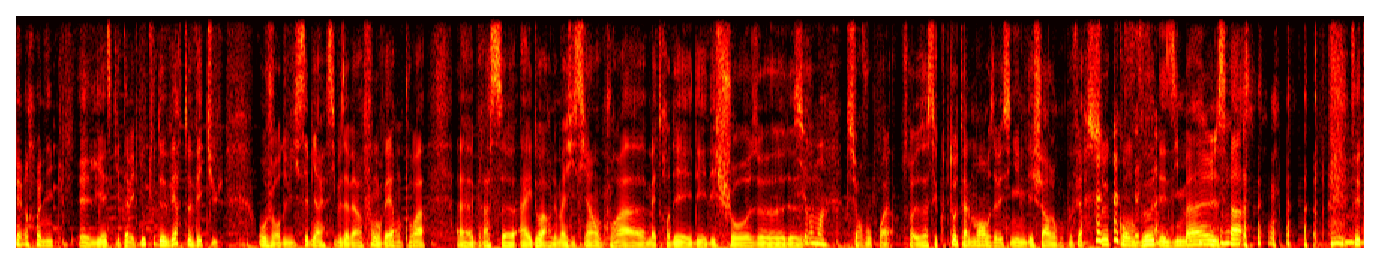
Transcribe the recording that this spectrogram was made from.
Véronique Lies qui est avec nous, tout de verte vêtue aujourd'hui. C'est bien, si vous avez un fond vert, on pourra, euh, grâce à Edouard le magicien, on pourra mettre des, des, choses de, sur moi. Sur vous, voilà. Ça, c'est totalement, vous avez signé une décharge, donc on peut faire ce qu'on veut, des images, ça. c'est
